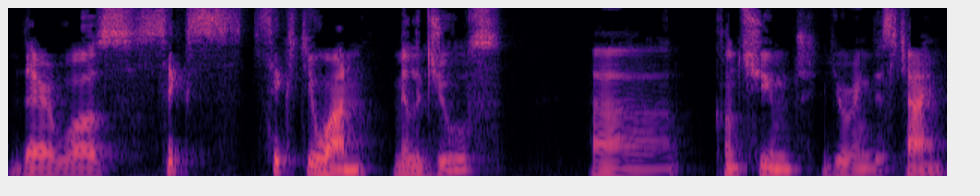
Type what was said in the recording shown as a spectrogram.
there was six, 61 millijoules uh, consumed during this time.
